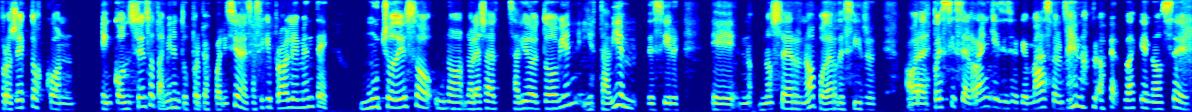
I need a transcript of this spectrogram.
proyectos con, en consenso también en tus propias coaliciones. Así que probablemente mucho de eso uno no le haya salido del todo bien y está bien decir, eh, no, no ser, ¿no? Poder decir, ahora después si es el ranking, si es el que más o el menos, la verdad que no sé.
